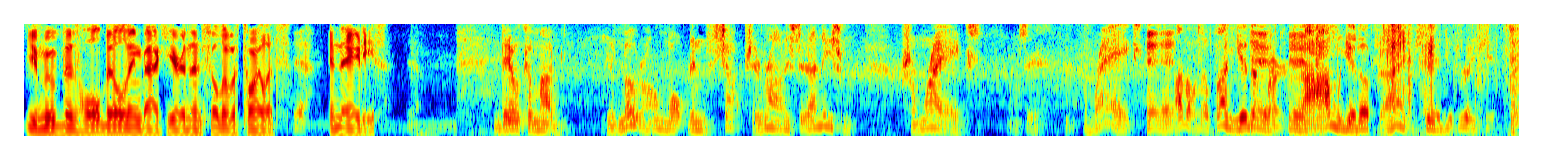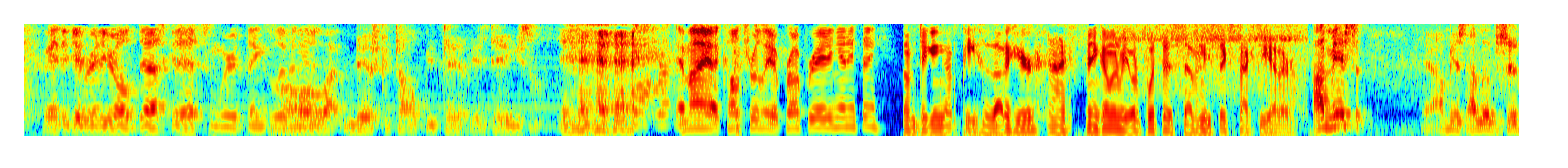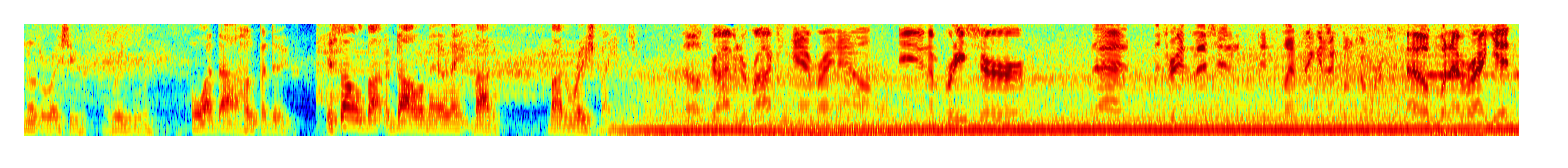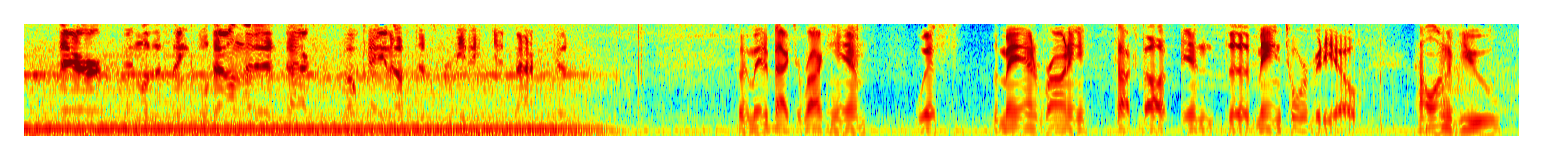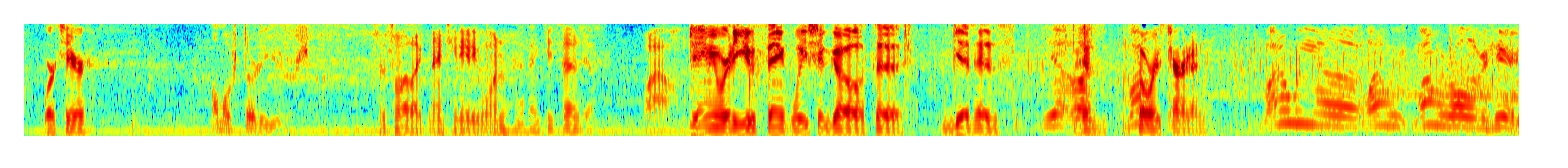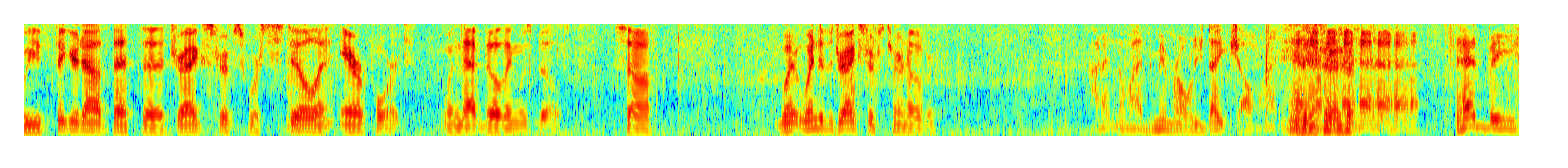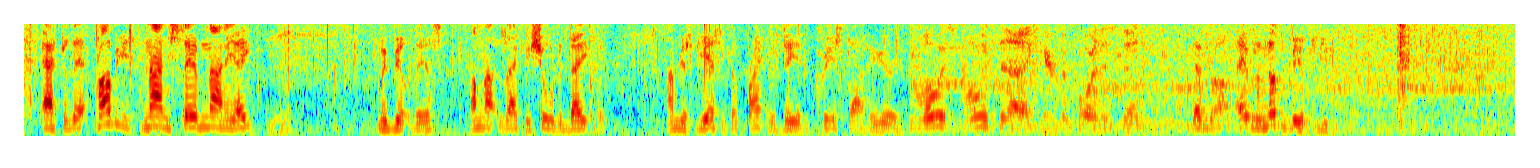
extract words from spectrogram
you moved this whole building back here and then filled it with toilets Yeah. in the 80s. Yeah. Dale come out his motorhome, walked in the shop, said, Ron, he said, I need some some rags. I said, rags? I don't know if I can get up there. Nah, I'm gonna get up there. I ain't scared to drink it. We had to get rid of your old desk. It had some weird things living Oh, in it. Oh, that desk could talk, it tell, it tell you something. in. Am I uh, culturally appropriating anything? I'm digging up pieces out of here and I think I'm gonna be able to put this 76 back together. I miss it. Yeah, I miss. I'd love to see another race here. I really would. Before I die, I hope I do. It's all about the dollar now. It ain't by the by the race fans. So I'm driving to Rockingham right now, and I'm pretty sure that the transmission is slipping in Uncle George. I hope whenever I get there and let this thing cool down that it acts okay enough just for me to get back because. So we made it back to Rockingham with the man Ronnie talked about in the main tour video. How long have you worked here? Almost 30 years. Since what, like 1981, I think he said? Yeah. Wow. Jamie, where do you think we should go to get his Yeah. his stories turning? Why don't we? Uh, why don't we? Why don't we roll over here? We figured out that the drag strips were still an airport when that building was built. So, when when did the drag strips turn over? I didn't know I had to remember all these dates, y'all. it had to be after that, probably 97, 98. We built this. I'm not exactly sure the date, but I'm just guessing because Frank was dead and Chris got here. What was what was uh, here before this building? There was, uh, there was another building.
